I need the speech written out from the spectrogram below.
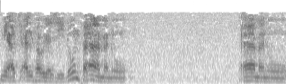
مئة ألف أو يزيدون فآمنوا. آمنوا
